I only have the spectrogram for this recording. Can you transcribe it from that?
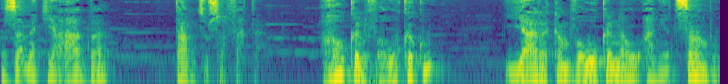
zanak'i Ahaba tamin'i Josafata, Aoka ny vahoakako hiaraka amin'ny vahoakanao any an-tsambo,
